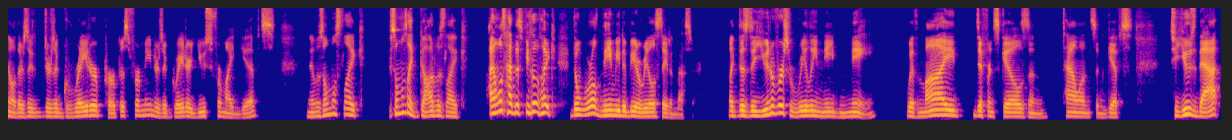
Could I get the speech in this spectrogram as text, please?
no there's a there's a greater purpose for me there's a greater use for my gifts and it was almost like it's almost like god was like i almost had this feeling like the world need me to be a real estate investor. Like does the universe really need me with my different skills and talents and gifts to use that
